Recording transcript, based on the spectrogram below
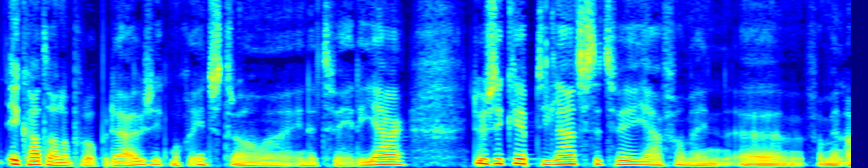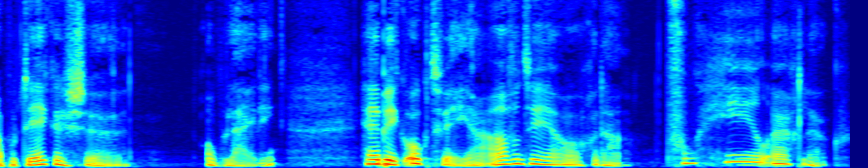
Ik had al een propeduis, ik mocht instromen in het tweede jaar. Dus ik heb die laatste twee jaar van mijn, uh, van mijn apothekersopleiding... Heb ik ook twee jaar avond-WO gedaan. Vond ik heel erg leuk.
